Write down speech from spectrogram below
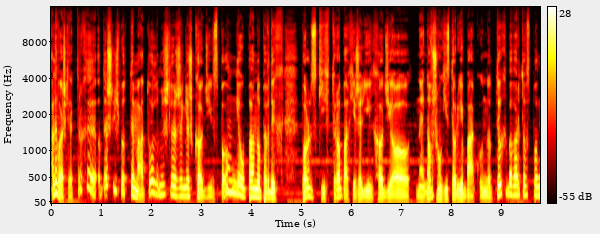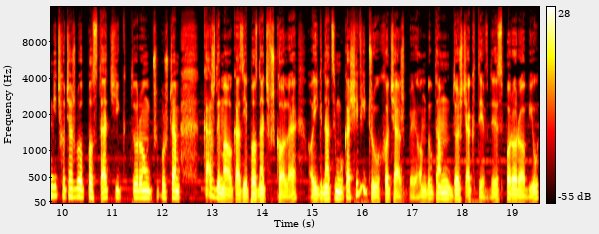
Ale właśnie, tak trochę odeszliśmy od tematu, ale myślę, że nie szkodzi. Wspomniał Pan o pewnych polskich tropach, jeżeli chodzi o najnowszą historię Baku. No to chyba warto wspomnieć chociażby o postaci, którą przypuszczam każdy ma okazję poznać w szkole, o Ignacym Łukasiewiczu chociażby. On był tam dość aktywny sporo robił.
